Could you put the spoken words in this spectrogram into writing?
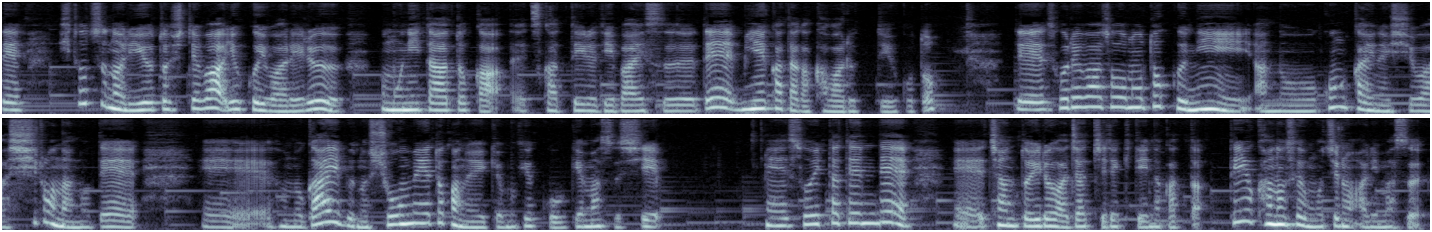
で、一つの理由としてはよく言われるモニターとか使っているデバイスで見え方が変わるっていうこと。で、それはその特にあの今回の石は白なので、えー、その外部の照明とかの影響も結構受けますし、えー、そういった点で、えー、ちゃんと色はジャッジできていなかったっていう可能性ももちろんあります。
